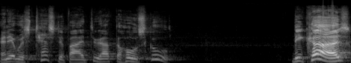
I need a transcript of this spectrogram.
And it was testified throughout the whole school. Because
